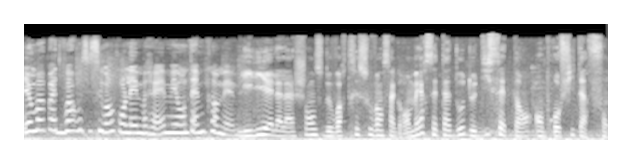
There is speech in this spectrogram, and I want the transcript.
et on va pas te voir aussi souvent qu'on l'aimerait, mais on t'aime quand même. Lily, elle a la chance de voir très souvent sa grand-mère. Cet ado de 17 ans en profite à fond.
